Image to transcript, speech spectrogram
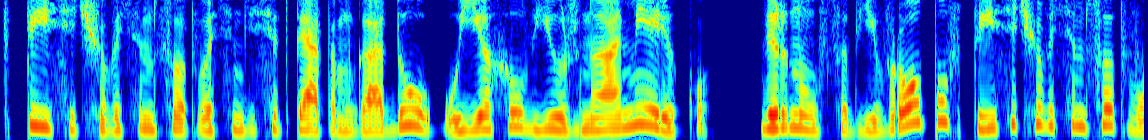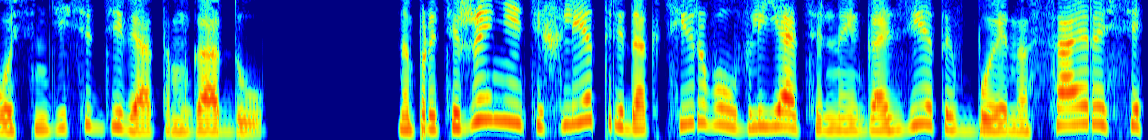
В 1885 году уехал в Южную Америку, вернулся в Европу в 1889 году. На протяжении этих лет редактировал влиятельные газеты в Буэнос-Айресе,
